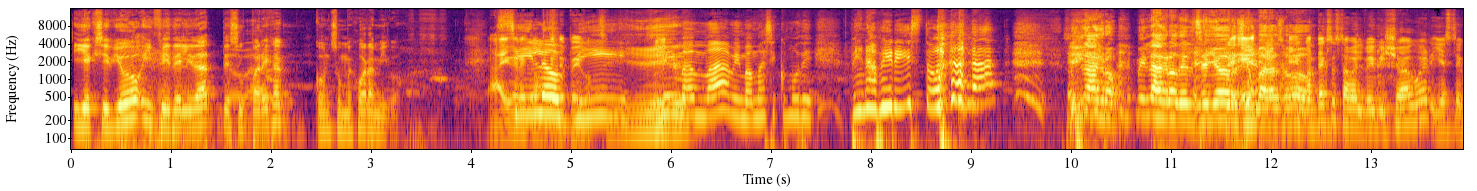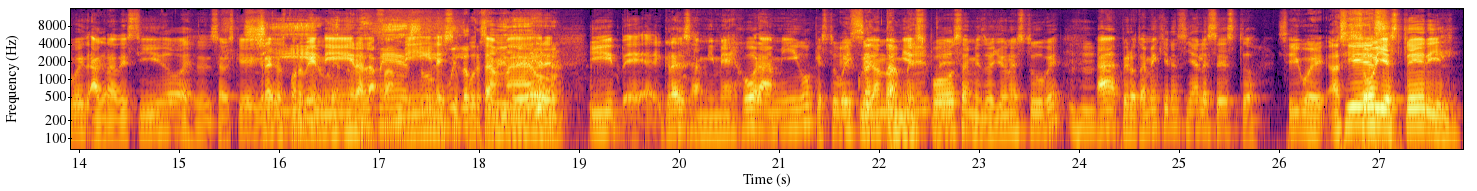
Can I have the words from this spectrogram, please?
y exhibió infidelidad de su pareja con su mejor amigo. Ay, Sí, lo vi. Sí. Mi mamá, mi mamá así como de, ven a ver esto. Milagro, milagro del Señor Sí, se en- embarazó. En contexto estaba el baby shower y este güey agradecido, ¿sabes qué? Gracias Sí, por venir a la familia y su puta madre. Y eh, gracias a mi mejor amigo que estuvo ahí cuidando a mi esposa mientras yo no estuve. Ah, pero también quiero enseñarles esto. Sí, güey, así Soy es. estéril.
